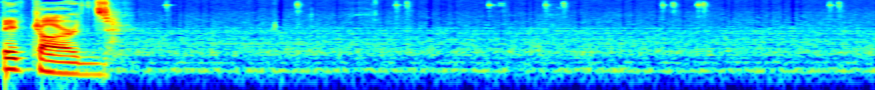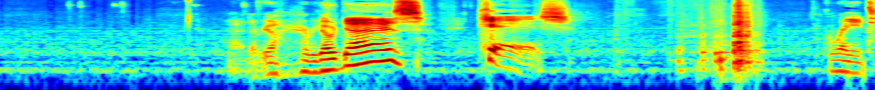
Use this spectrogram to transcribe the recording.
Big cards. All right, there we go. Here we go, guys. Cash. Great.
